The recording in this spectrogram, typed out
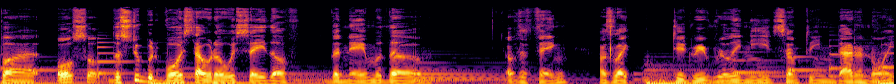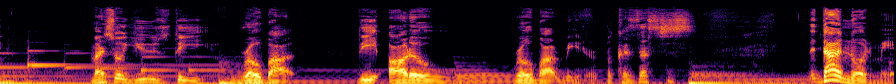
But also the stupid voice that would always say the the name of the of the thing. I was like, did we really need something that annoying? Might as well use the robot the auto robot reader because that's just that annoyed me.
